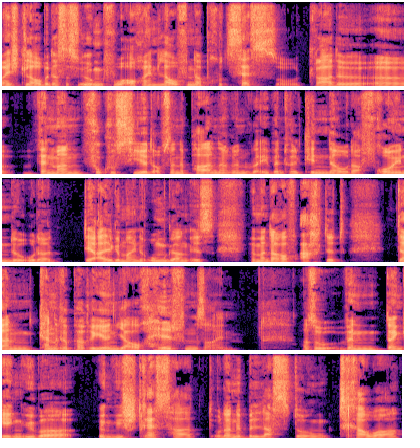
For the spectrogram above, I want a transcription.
weil ich glaube, das ist irgendwo auch ein laufender Prozess. So gerade äh, wenn man fokussiert auf seine Partnerin oder eventuell Kinder oder Freunde oder der allgemeine Umgang ist, wenn man darauf achtet, dann kann Reparieren ja auch helfen sein. Also wenn dein Gegenüber irgendwie Stress hat oder eine Belastung, Trauer.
